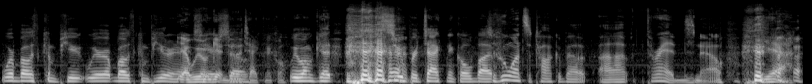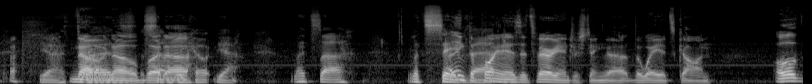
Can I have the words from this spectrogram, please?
we're both compute we're both computer nerds yeah, we won't here, get into the so technical. We won't get super technical, but so who wants to talk about uh, threads now? yeah, yeah. No, threads, no, but, assembly uh, code, yeah. Let's uh, let's save I think that. the point is it's very interesting the the way it's gone. Although,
